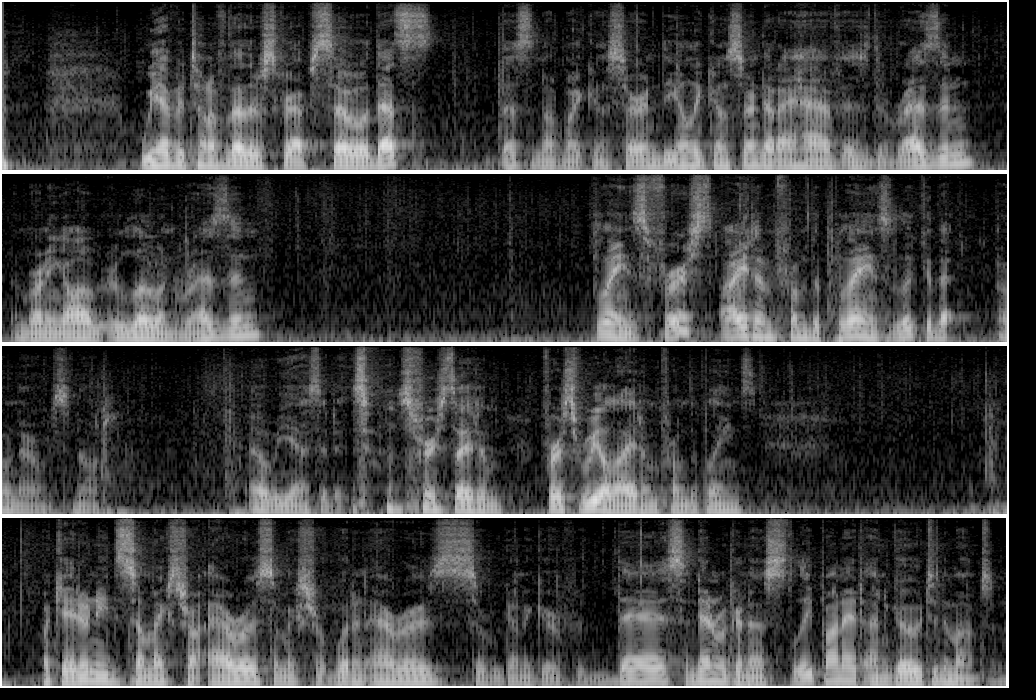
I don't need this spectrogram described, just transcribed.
we have a ton of leather scraps, so that's that's not my concern. The only concern that I have is the resin. I'm running all low on resin. Plains. First item from the plains. Look at that. Oh no, it's not. Oh yes, it is. it's first item, first real item from the plains. Okay, I do need some extra arrows, some extra wooden arrows, so we're gonna go for this, and then we're gonna sleep on it and go to the mountain.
